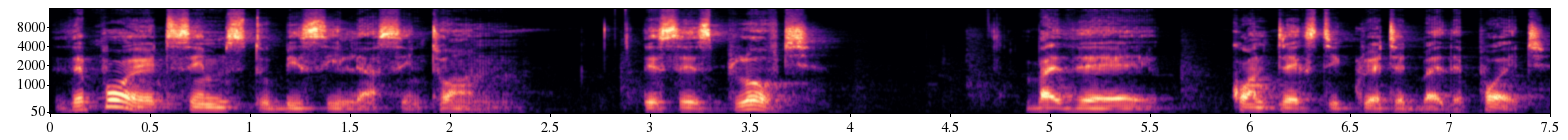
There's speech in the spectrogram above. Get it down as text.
The poet seems to be serious in tone. This is proved by the context created by the poet.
